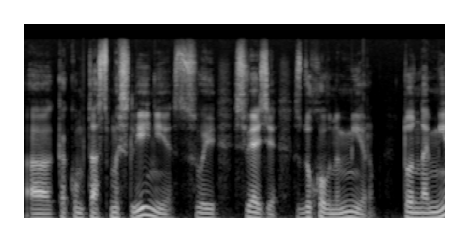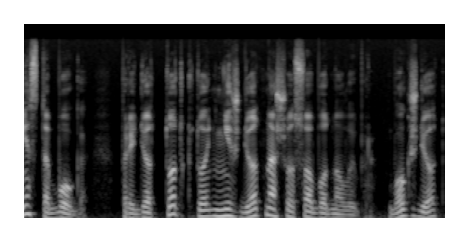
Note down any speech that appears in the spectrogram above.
а, каком-то осмыслении своей связи с духовным миром, то на место Бога придет тот, кто не ждет нашего свободного выбора. Бог ждет,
